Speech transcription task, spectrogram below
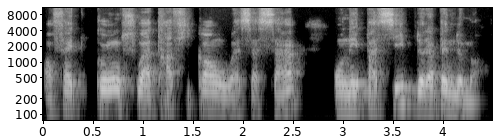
en fait, qu'on soit trafiquant ou assassin, on est passible de la peine de mort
